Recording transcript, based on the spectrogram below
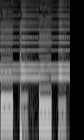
Música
